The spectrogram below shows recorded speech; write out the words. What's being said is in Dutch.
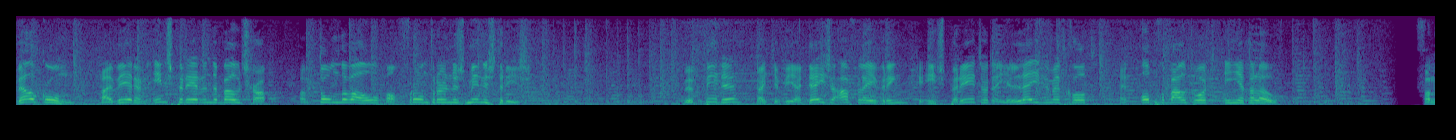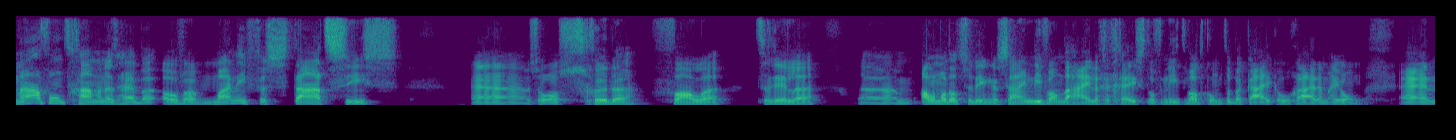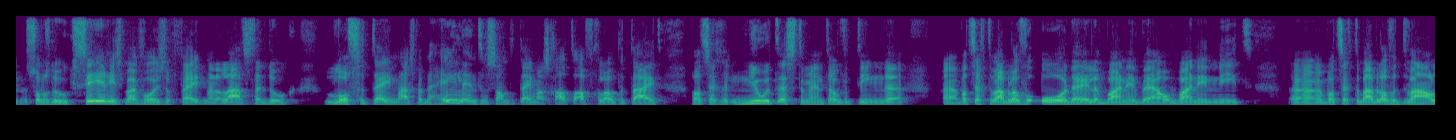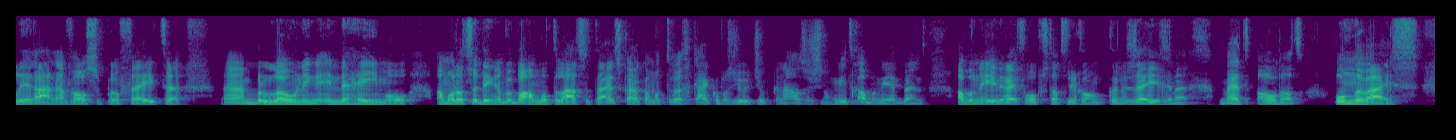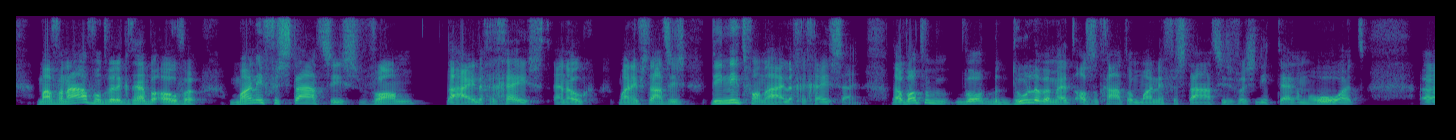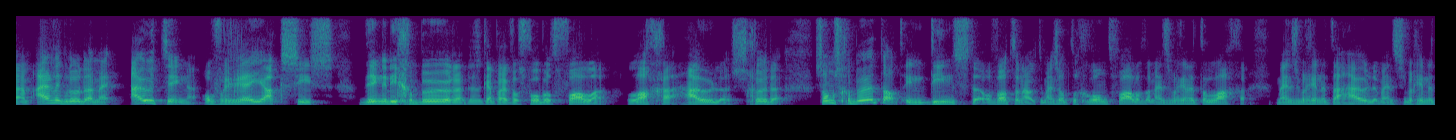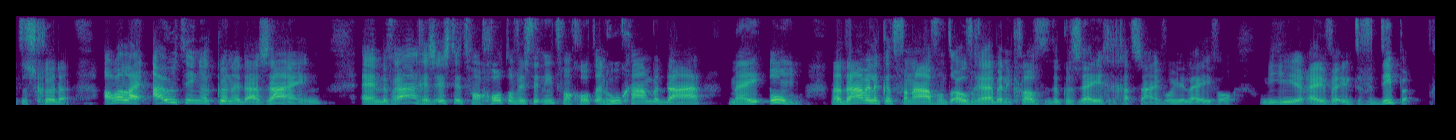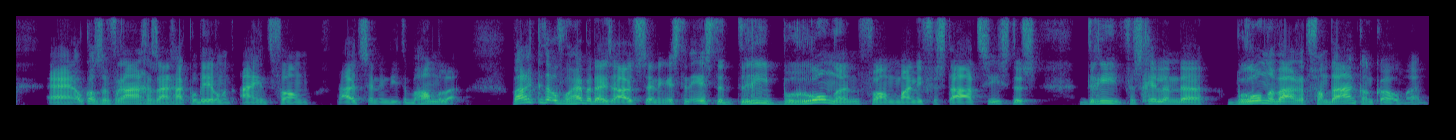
Welkom bij weer een inspirerende boodschap van Tom de Wal van Frontrunners Ministries. We bidden dat je via deze aflevering geïnspireerd wordt in je leven met God en opgebouwd wordt in je geloof. Vanavond gaan we het hebben over manifestaties, eh, zoals schudden, vallen, trillen. Ehm, allemaal dat soort dingen. Zijn die van de Heilige Geest of niet? Wat komt er bekijken? Hoe ga je ermee om? En soms doe ik series bij Voice of Fate, maar de laatste tijd doe ik losse thema's. We hebben hele interessante thema's gehad de afgelopen tijd. Wat zegt het Nieuwe Testament over tiende? Eh, wat zegt de Bijbel over oordelen? Wanneer wel, wanneer niet? Uh, wat zegt de Bijbel over dwaalleraren en valse profeten? Uh, beloningen in de hemel. Allemaal dat soort dingen hebben we behandeld de laatste tijd. Dus kan je ook allemaal terugkijken op ons YouTube-kanaal. Dus als je nog niet geabonneerd bent, abonneer je er even op. Zodat we je gewoon kunnen zegenen met al dat onderwijs. Maar vanavond wil ik het hebben over manifestaties van de Heilige Geest. En ook manifestaties die niet van de Heilige Geest zijn. Nou, wat, wat bedoelen we met als het gaat om manifestaties, of als je die term hoort? Um, eigenlijk bedoelen we daarmee uitingen of reacties. Dingen die gebeuren. Dus ik heb even als voorbeeld vallen, lachen, huilen, schudden. Soms gebeurt dat in diensten of wat dan ook. Dat mensen op de grond vallen of dat mensen beginnen te lachen. Mensen beginnen te huilen, mensen beginnen te schudden. Allerlei uitingen kunnen daar zijn. En de vraag is, is dit van God of is dit niet van God? En hoe gaan we daarmee om? Nou, daar wil ik het vanavond over hebben. En ik geloof dat het ook een zegen gaat zijn voor je leven om je hier even in te verdiepen. En ook als er vragen zijn, ga ik proberen om het eind van de uitzending die te behandelen. Waar ik het over wil hebben, deze uitzending, is ten eerste drie bronnen van manifestaties. Dus drie verschillende bronnen waar het vandaan kan komen.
